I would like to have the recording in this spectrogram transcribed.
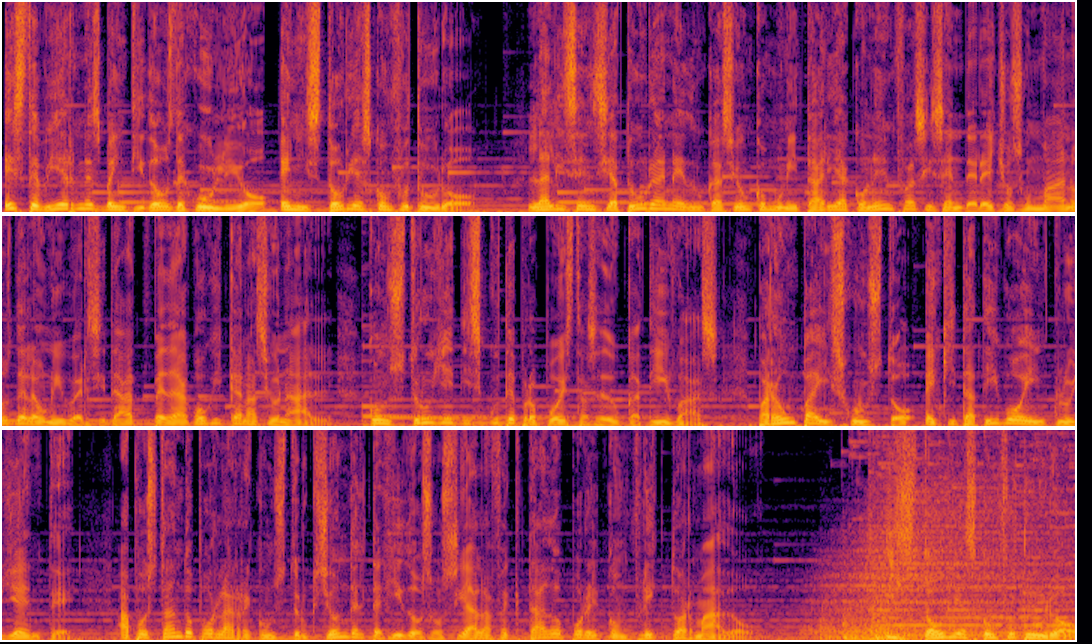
Este viernes 22 de julio en Historias con Futuro. La licenciatura en Educación Comunitaria con énfasis en Derechos Humanos de la Universidad Pedagógica Nacional construye y discute propuestas educativas para un país justo, equitativo e incluyente, apostando por la reconstrucción del tejido social afectado por el conflicto armado. Historias con Futuro,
